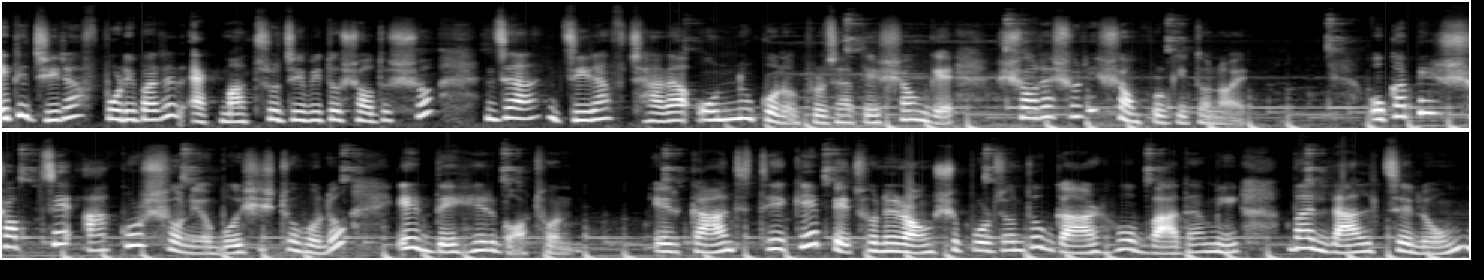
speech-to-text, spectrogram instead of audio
এটি জিরাফ পরিবারের একমাত্র জীবিত সদস্য, যা জিরাফ ছাড়া অন্য কোনো প্রজাতির সঙ্গে সরাসরি সম্পর্কিত নয়। ওকাপির সবচেয়ে আকর্ষণীয় বৈশিষ্ট্য হল এর দেহের গঠন। এর কাঁধ থেকে পেছনের অংশ পর্যন্ত গাঢ় বাদামি বা লালচে লোম,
